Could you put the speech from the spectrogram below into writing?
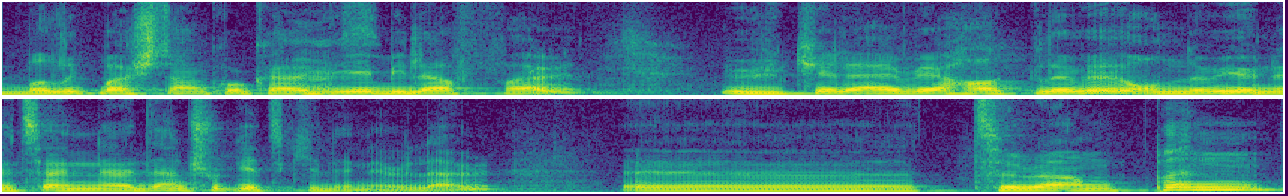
balık baştan kokar Evet. diye bir laf var. Ülkeler ve halkları onları yönetenlerden çok etkilenirler. E, Trump'ın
